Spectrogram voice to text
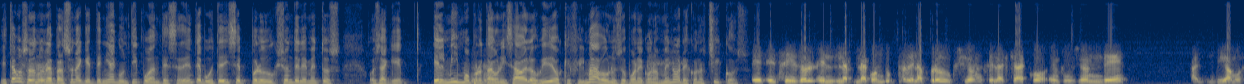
estamos hablando de una persona que tenía algún tipo de antecedente, porque usted dice producción de elementos, o sea que él mismo protagonizaba los videos que filmaba, uno supone, con los menores, con los chicos. Eh, eh, sí, yo la, la, conducta de la producción se la achaco en función de, digamos,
